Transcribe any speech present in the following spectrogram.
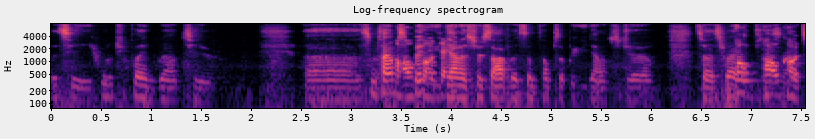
let's see, who did you play in round two? Uh, sometimes Paul I put you Cote. down as Drosophila, sometimes I put you down as Joe. So it's right. Paul, Paul Cote.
